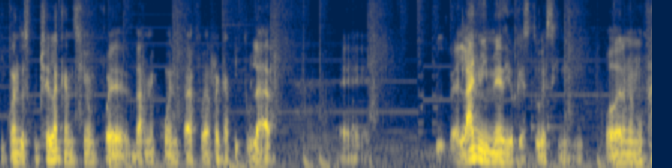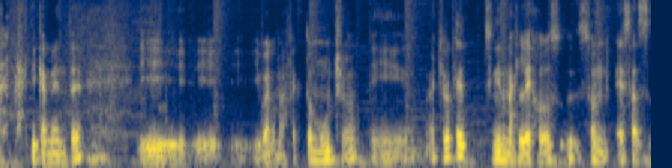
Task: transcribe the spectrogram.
Y cuando escuché la canción fue darme cuenta, fue recapitular eh, el año y medio que estuve sin poderme mover prácticamente y, bueno, me afectó mucho. Y creo que sin ir más lejos, son esas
